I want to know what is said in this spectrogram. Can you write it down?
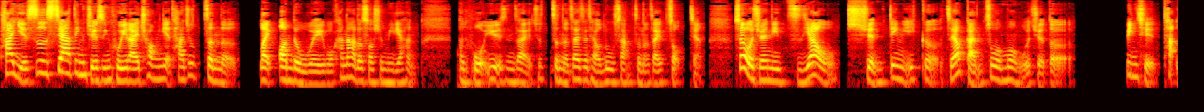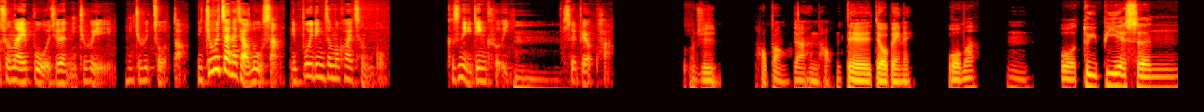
他也是下定决心回来创业，他就真的 like on the way。我看到他的 social media 很很活跃，现在就真的在这条路上真的在走这样。所以我觉得你只要选定一个，只要敢做梦，我觉得，并且踏出那一步，我觉得你就会你就会做到，你就会在那条路上，你不一定这么快成功。可是你一定可以，嗯，所以不要怕。我觉得好棒，这样很好。对，对我本呢？我吗？嗯，我对毕业生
